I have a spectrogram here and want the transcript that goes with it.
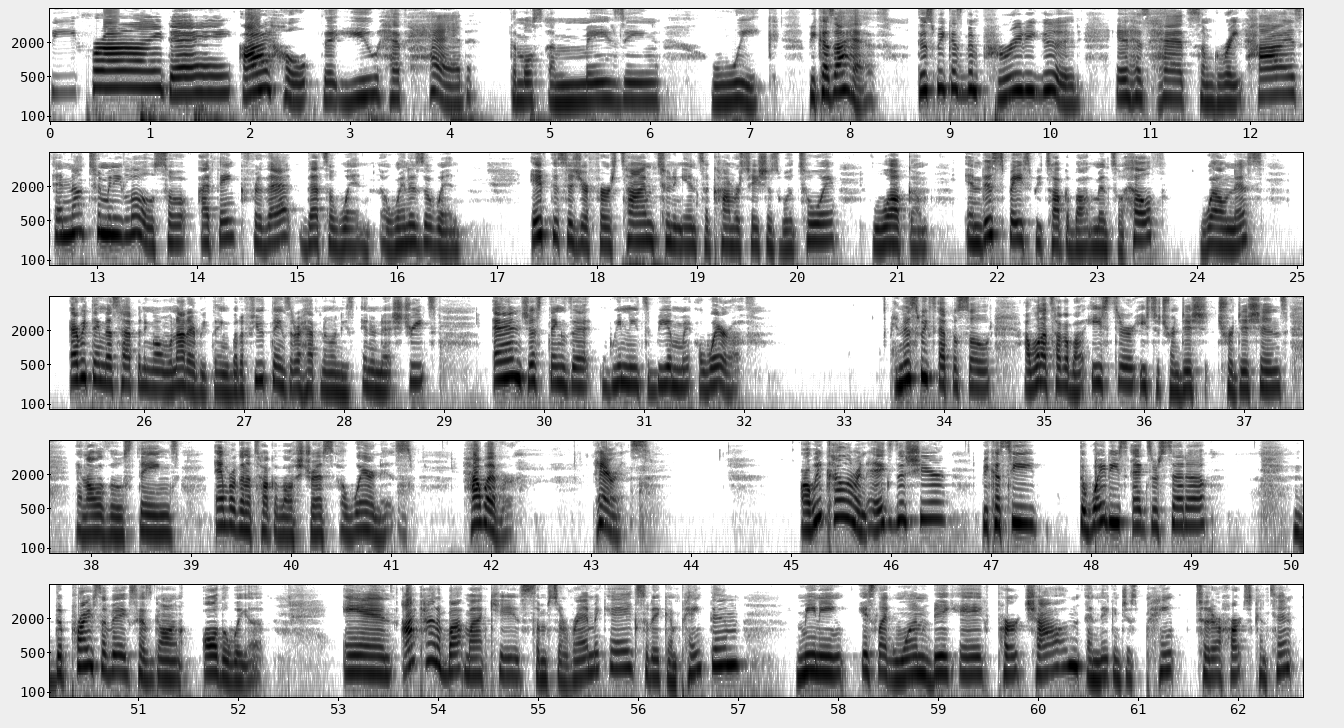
Happy Friday. I hope that you have had the most amazing week because I have. This week has been pretty good. It has had some great highs and not too many lows. So I think for that, that's a win. A win is a win. If this is your first time tuning into Conversations with Toi, welcome. In this space, we talk about mental health, wellness, everything that's happening on, well, not everything, but a few things that are happening on these internet streets and just things that we need to be aware of. In this week's episode, I want to talk about Easter, Easter tradition, traditions, and all of those things. And we're going to talk about stress awareness. However, parents, are we coloring eggs this year? Because, see, the way these eggs are set up, the price of eggs has gone all the way up. And I kind of bought my kids some ceramic eggs so they can paint them meaning it's like one big egg per child and they can just paint to their heart's content.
